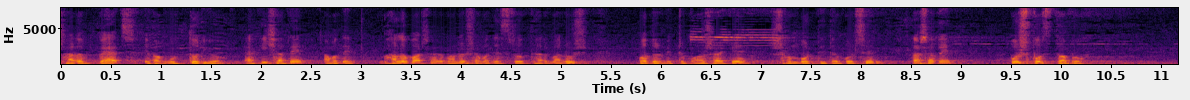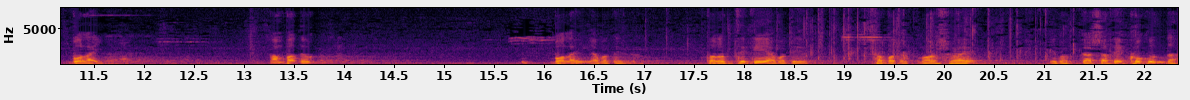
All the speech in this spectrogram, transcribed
শারদ ব্যাচ এবং উত্তরীয় একই সাথে আমাদের ভালোবাসার মানুষ, আমাদের শ্রদ্ধার মানুষ বদর মিত্র মহাশয়কে সম্বর্ধিত করছেন। তার সাথে পুষ্পস্তবক বলাই। সম্পাদক বলাই আমাদের তরফ থেকে আমাদের সম্পাদক মহাশয় এবং তার সাথে খোকনদা।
